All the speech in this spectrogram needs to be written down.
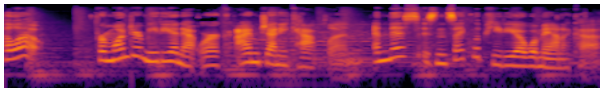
Hello. From Wonder Media Network, I'm Jenny Kaplan, and this is Encyclopedia Womannica.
